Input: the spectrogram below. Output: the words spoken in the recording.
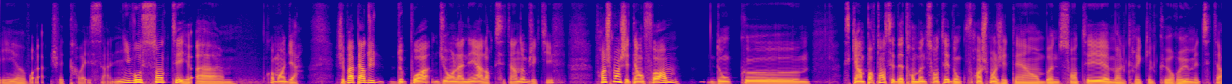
Et euh, voilà, je vais travailler ça. Niveau santé, comment dire? J'ai pas perdu de poids durant l'année alors que c'était un objectif. Franchement, j'étais en forme. Donc, euh, ce qui est important, c'est d'être en bonne santé. Donc, franchement, j'étais en bonne santé malgré quelques rhumes, etc.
